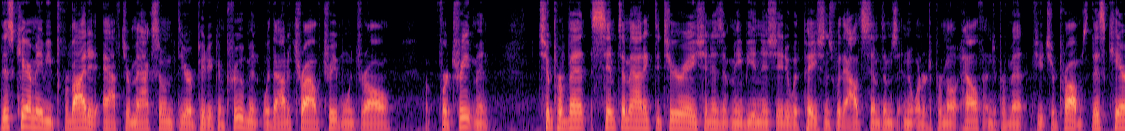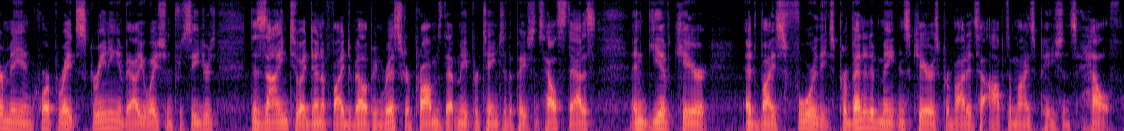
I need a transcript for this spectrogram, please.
This care may be provided after maximum therapeutic improvement without a trial of treatment withdrawal for treatment to prevent symptomatic deterioration as it may be initiated with patients without symptoms in order to promote health and to prevent future problems. This care may incorporate screening evaluation procedures designed to identify developing risks or problems that may pertain to the patient's health status and give care advice for these. Preventative maintenance care is provided to optimize patients' health.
